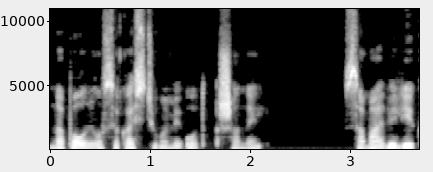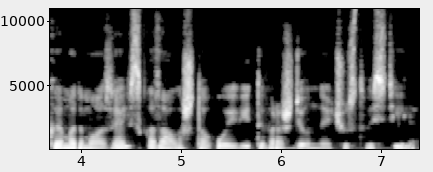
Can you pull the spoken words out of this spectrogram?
наполнился костюмами от Шанель. Сама великая мадемуазель сказала, что у Эвиты врожденное чувство стиля.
